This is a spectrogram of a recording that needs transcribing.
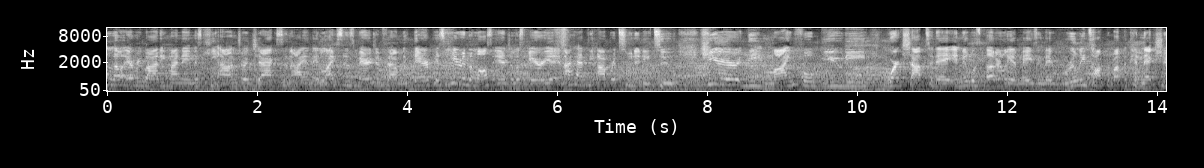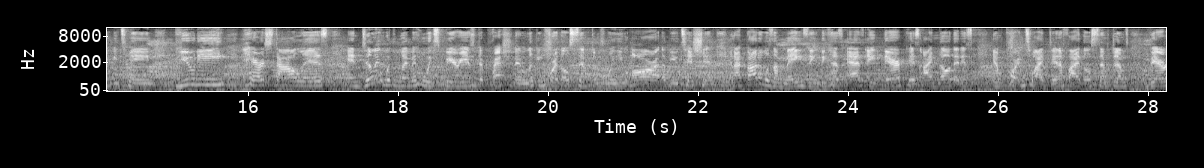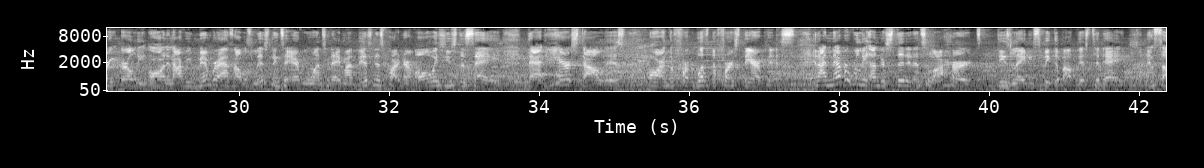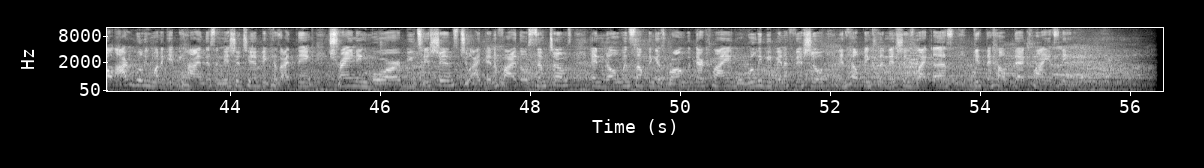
Hello everybody, my name is Keandra Jackson. I am a licensed marriage and family therapist here in the Los Angeles area and I had the opportunity to hear the Mindful Beauty workshop today and it was utterly amazing. They really talked about the connection between beauty, hairstylists, and dealing with women who experience depression and looking for those symptoms when you are a beautician. And I thought it was amazing because as a therapist, I know that it's important to identify those symptoms very early on. And I remember as I was listening to everyone today, my business partner always used to say that hairstylists are the was the first therapist. And I never really understood it until I heard these ladies speak about this today. And so I really want to get behind this initiative because I think training more beauticians to identify those symptoms and know when something is wrong with their client will really be beneficial in helping clinicians like us get the help that clients need.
